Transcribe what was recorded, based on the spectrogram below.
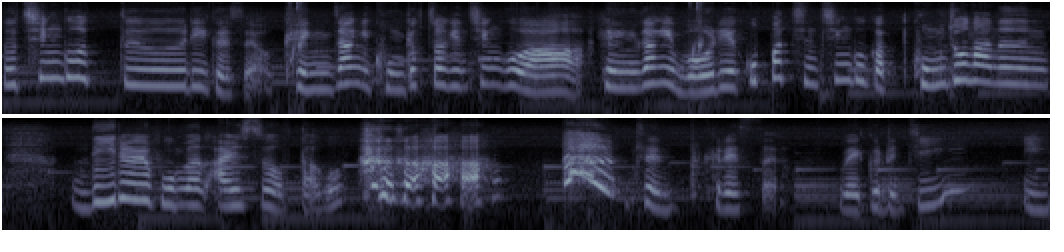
그 친구들이 그랬어요. 굉장히 공격적인 친구와 굉장히 머리에 꽃 받친 친구가 공존하는 니를 보면 알 수 없다고? 아무튼 그랬어요. 왜 그러지? 이?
